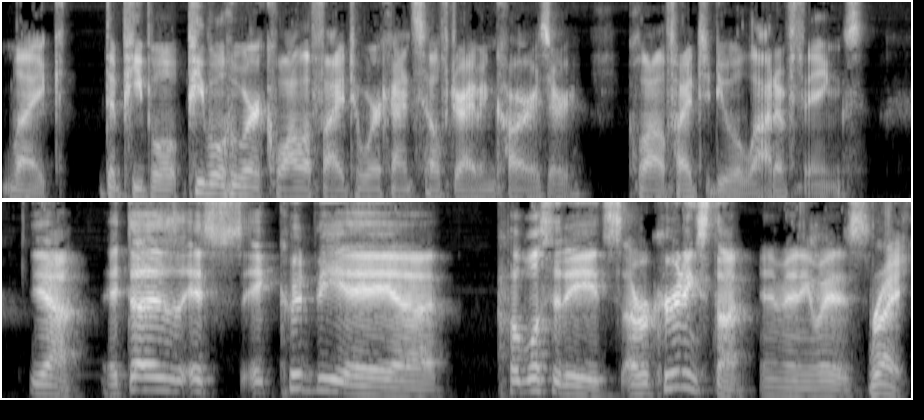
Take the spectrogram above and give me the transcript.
like the people people who are qualified to work on self-driving cars are qualified to do a lot of things. Yeah, it does. It's it could be a uh, publicity. It's a recruiting stunt in many ways. Right,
